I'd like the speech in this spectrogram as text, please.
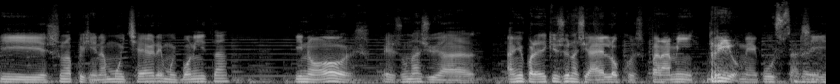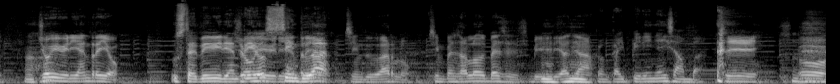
y es una piscina muy chévere, muy bonita. Y no, es, es una ciudad. A mí me parece que es una ciudad de locos. Para mí, Río. Me, me gusta, Río. sí. Ajá. Yo viviría en Río. Usted viviría en Yo Río viviría sin en Río, dudar. sin dudarlo. Sin pensarlo dos veces. Viviría Ujú. allá. Con caipiriña y samba. Sí. Oh.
